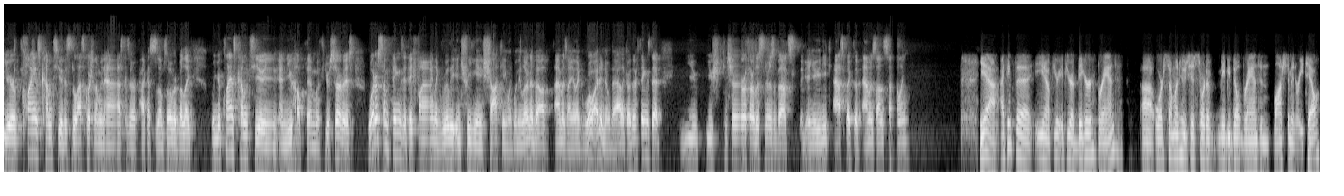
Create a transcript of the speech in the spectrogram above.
your clients come to you, this is the last question I'm going to ask because our podcast is almost over. But like when your clients come to you and, and, you help them with your service, what are some things that they find like really intriguing and shocking? Like when they learn about Amazon, you're like, whoa, I didn't know that. Like, are there things that you you can share with our listeners about like, a unique aspect of Amazon selling? Yeah, I think the you know if you're if you're a bigger brand uh, or someone who's just sort of maybe built brands and launched them in retail,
